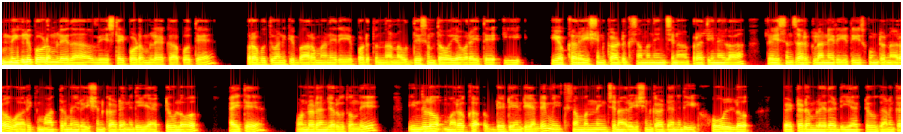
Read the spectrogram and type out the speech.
మిగిలిపోవడం లేదా వేస్ట్ అయిపోవడం లేకపోతే ప్రభుత్వానికి భారం అనేది పడుతుందన్న ఉద్దేశంతో ఎవరైతే ఈ ఈ యొక్క రేషన్ కార్డుకు సంబంధించిన ప్రతి నెల రేషన్ సరుకులు అనేది తీసుకుంటున్నారో వారికి మాత్రమే రేషన్ కార్డ్ అనేది యాక్టివ్‌లో అయితే ఉండడం జరుగుతుంది. ఇందులో మరొక అప్డేట్ ఏంటి అంటే మీకు సంబంధించిన రేషన్ కార్డ్ అనేది హోల్డ్‌లో పెట్టడం లేదా డీయాక్టివ్ కనుక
